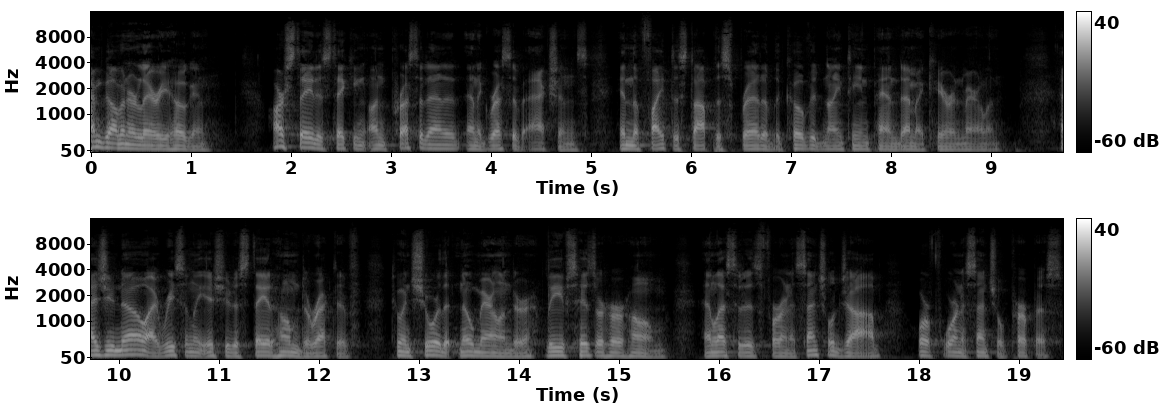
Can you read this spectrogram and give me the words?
I'm Governor Larry Hogan. Our state is taking unprecedented and aggressive actions in the fight to stop the spread of the COVID 19 pandemic here in Maryland. As you know, I recently issued a stay at home directive to ensure that no Marylander leaves his or her home unless it is for an essential job or for an essential purpose.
